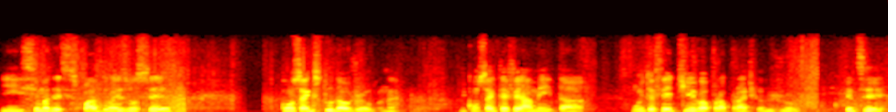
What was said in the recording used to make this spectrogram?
e em cima desses padrões você consegue estudar o jogo, né? E consegue ter ferramenta muito efetiva para a prática do jogo. Quer dizer,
